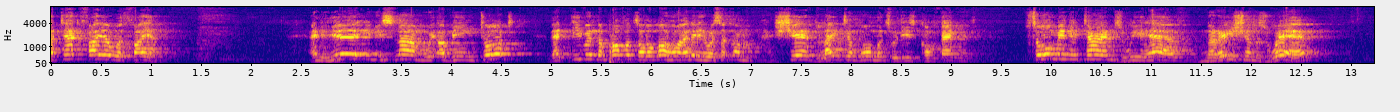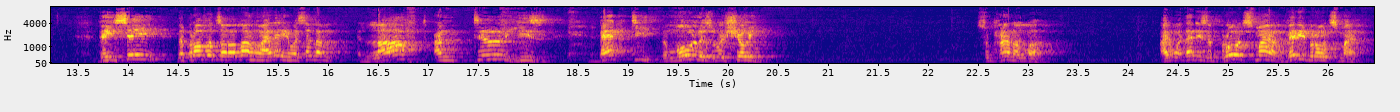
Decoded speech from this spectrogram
attack fire with fire. And here in Islam we are being taught that even the Prophet ﷺ shared lighter moments with his companions. So many times we have narrations where They say the Prophet ﷺ laughed until his back teeth, the molars were showing. Subhanallah. I want, that is a broad smile, very broad smile.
